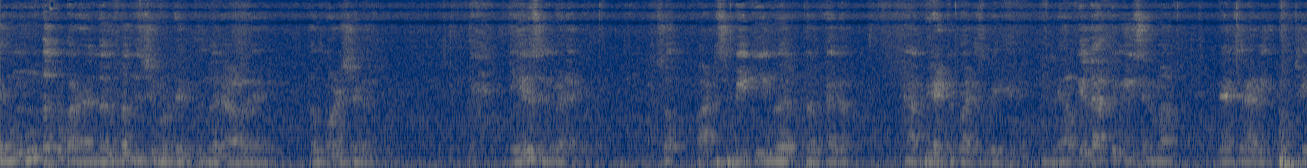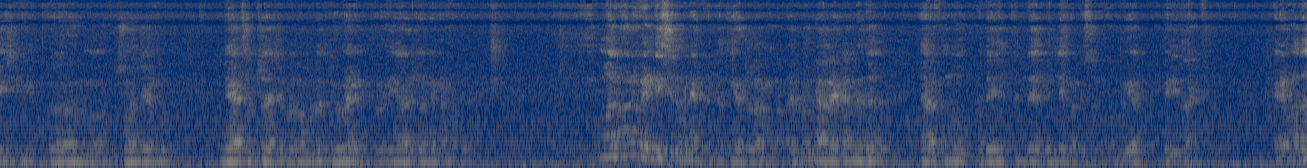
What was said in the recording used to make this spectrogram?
എന്തൊക്കെ പറയാൻ നിർബന്ധിച്ചു കൊണ്ടിരിക്കുന്ന ഒരാളെ അത് നിൽക്കും ഏത് സിനിമയുടെ സോ പാർട്ടിസിപ്പേറ്റ് ചെയ്യുന്നവർ തൽക്കാലം ഹാപ്പി ആയിട്ട് പാർട്ടിസിപ്പേറ്റ് ചെയ്യുന്നത് ഞങ്ങൾക്ക് എല്ലാവർക്കും ഈ സിനിമ നാച്ചുറാണ് ഇപ്പം ചേച്ചിക്ക് ചേർന്നു ഞാൻ സംസാരിച്ചപ്പോൾ നമ്മുടെ ധ്രുവൻ ഈ അടുത്ത് തന്നെ കണ്ടപ്പോൾ മനുവിന് വേണ്ടി സിനിമ സിനിമ ഞങ്ങൾക്ക് തിയേറ്ററിലാണ് കണ്ടത്. ഇപ്പം ലാലേട്ടൻ ഇത് ഇറക്കുന്നു അദ്ദേഹത്തിന്റെ വലിയ മനസ്സ്. വി ആർ വെരി താങ്ക്ഫുൾ കാര്യം അത്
